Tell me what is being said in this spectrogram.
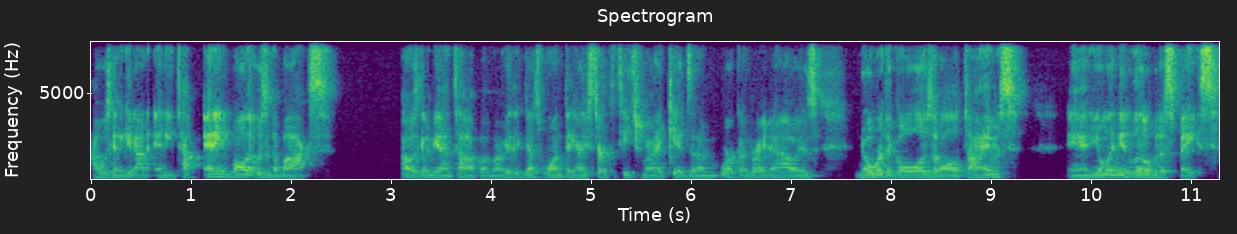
I was going to get on any top, any ball that was in the box. I was going to be on top of. I, mean, I think that's one thing I start to teach my kids that I'm working with right now is know where the goal is at all times, and you only need a little bit of space.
